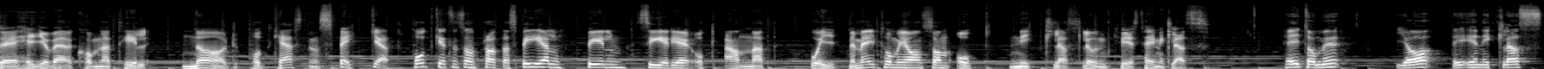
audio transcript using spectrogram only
säger hej och välkomna till Nördpodcasten Späckat. Podcasten som pratar spel, film, serier och annat skit. Med mig Tommy Jansson och Niklas Lundqvist. Hej Niklas! Hej Tommy! Ja, det är Niklas.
